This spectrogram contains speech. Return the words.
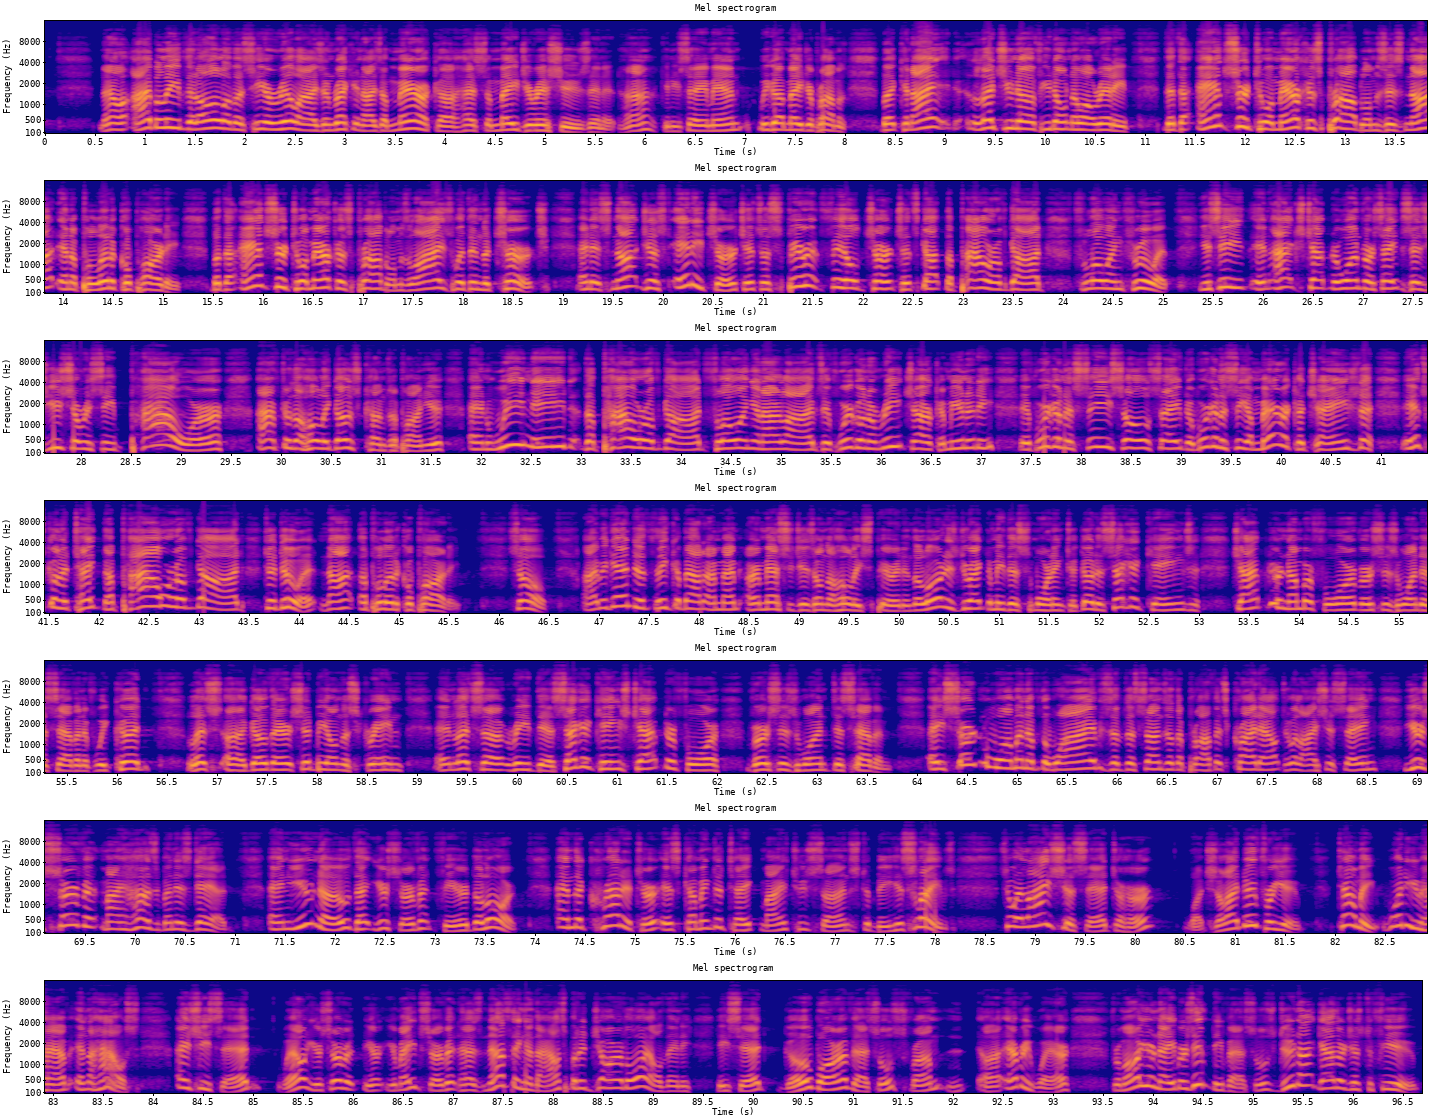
Now, I believe that all of us here realize and recognize America has some major issues in it, huh? Can you say amen? We got major problems. But can I let you know, if you don't know already, that the answer to America's problems is not in a political party, but the answer to America's problems lies within the church. And it's not just any church, it's a spirit filled church that's got the power of God flowing through it. You see, in Acts chapter 1, verse 8, it says, You shall receive power after the Holy Holy Ghost comes upon you. And we need the power of God flowing in our lives if we're going to reach our community, if we're going to see souls saved, if we're going to see America changed. It's going to take the power of God to do it, not a political party. So, I began to think about our, our messages on the Holy Spirit, and the Lord has directed me this morning to go to Second Kings chapter number 4, verses 1 to 7. If we could, let's uh, go there. It should be on the screen, and let's uh, read this. Second Kings chapter 4, verses 1 to 7. A certain woman of the wives of the sons of the prophets cried out to Elisha, saying, Your servant, my husband, is dead, and you know that your servant feared the Lord. And the creditor is coming to take my two sons to be his slaves. So Elisha said to her, What shall I do for you? Tell me, what do you have in the house? And she said, Well, your servant, your, your maidservant has nothing in the house but a jar of oil. Then he, he said, Go borrow vessels from uh, everywhere, from all your neighbors, empty vessels. Do not gather just a few.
